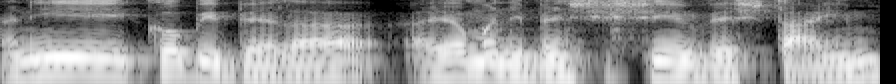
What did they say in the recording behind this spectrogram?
אני קובי בלה, היום אני בן 62.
